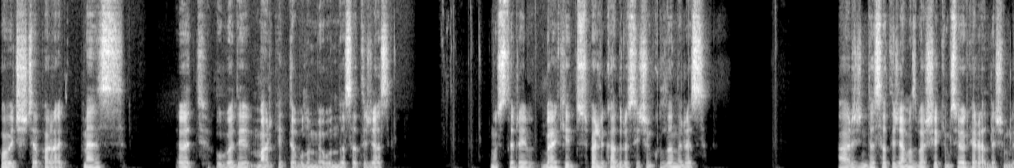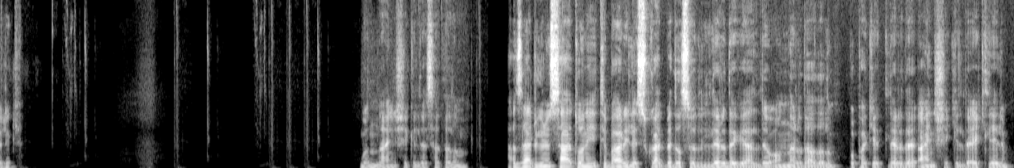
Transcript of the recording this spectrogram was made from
Kovacic de para etmez. Evet, Ugadi markette bulunmuyor. Bunu da satacağız. Mustera'yı belki Süper kadrosu için kullanırız. Haricinde satacağımız başka kimse yok herhalde şimdilik. Bunu da aynı şekilde satalım. Pazar günü saat 10 itibariyle Squad Battles ödülleri de geldi. Onları da alalım. Bu paketleri de aynı şekilde ekleyelim.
